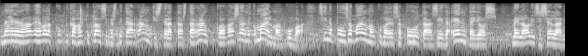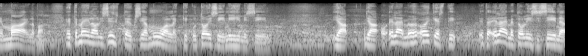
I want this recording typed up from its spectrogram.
mä en, ei olla kuitenkaan haluttu Klausin kanssa mitään rankistella taas sitä rankkoa, vaan se on niin maailmankuva. Siinä puhuu se maailmankuva, jossa puhutaan siitä, entä jos meillä olisi sellainen maailma, että meillä olisi yhteyksiä muuallekin kuin toisiin ihmisiin. Ja, ja eläimme oikeasti, että eläimet olisi siinä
